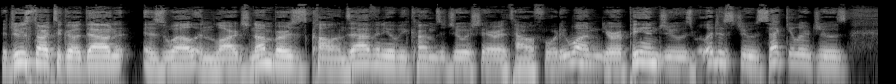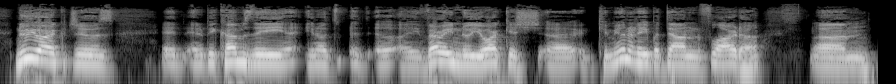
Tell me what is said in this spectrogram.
The Jews start to go down as well in large numbers. Collins Avenue becomes a Jewish area, Tower 41, European Jews, religious Jews, secular Jews, New York Jews. It, it becomes the, you know, a, a very New Yorkish uh, community, but down in Florida. Um,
